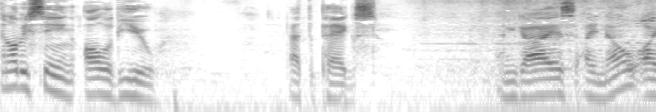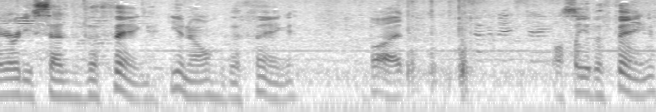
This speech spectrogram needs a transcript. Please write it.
and I'll be seeing all of you at the pegs. And guys, I know I already said the thing, you know, the thing, but I'll say the thing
